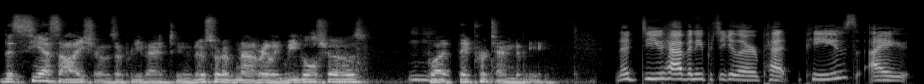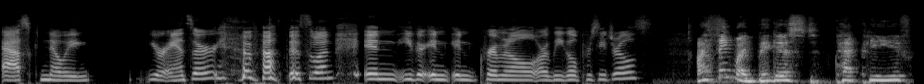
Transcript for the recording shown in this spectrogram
the CSI shows are pretty bad too. They're sort of not really legal shows, Mhm. but they pretend to be. Now, do you have any particular pet peeves? I ask knowing your answer about this one in either in, in criminal or legal procedurals. I think my biggest pet peeve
